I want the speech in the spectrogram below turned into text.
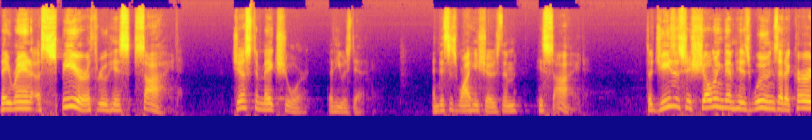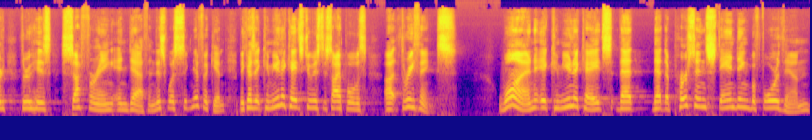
they ran a spear through his side, just to make sure that he was dead. And this is why he shows them his side. So Jesus is showing them his wounds that occurred through his suffering and death. And this was significant because it communicates to his disciples uh, three things. One, it communicates that, that the person standing before them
